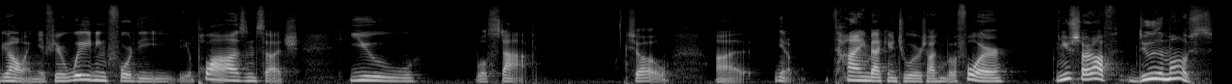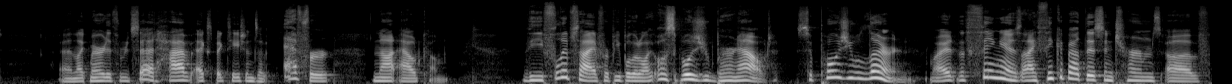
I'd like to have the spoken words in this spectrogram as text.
going. If you're waiting for the the applause and such, you will stop. So uh, you know, tying back into what we were talking about before, when you start off, do the most. And like Meredith Root said, have expectations of effort, not outcome. The flip side for people that are like, oh, suppose you burn out. Suppose you learn, right? The thing is, and I think about this in terms of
